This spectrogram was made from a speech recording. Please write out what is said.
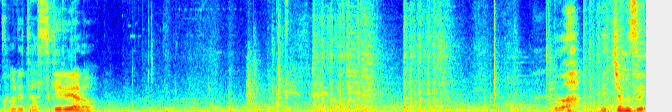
これ助けるやろ。うわめっちゃむずい。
